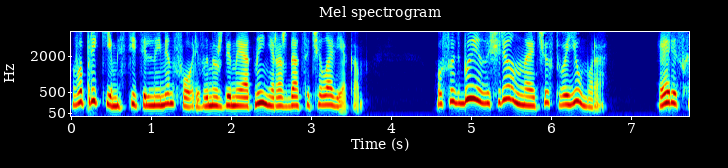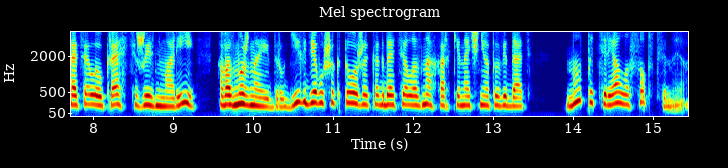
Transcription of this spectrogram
вопреки мстительной Менфоре, вынужденной отныне рождаться человеком. У судьбы изощренное чувство юмора. Эрис хотела украсть жизнь Марии, а, возможно, и других девушек тоже, когда тело знахарки начнет увидать, но потеряла собственную.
